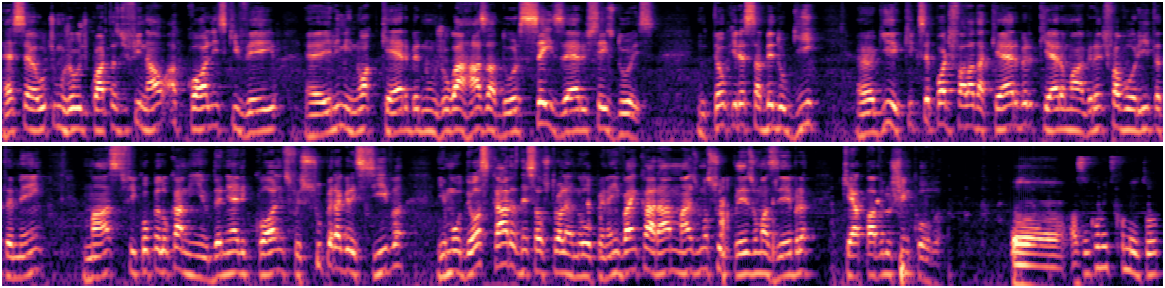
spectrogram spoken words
Esse é o último jogo de quartas de final. A Collins que veio, é, eliminou a Kerber num jogo arrasador 6-0 e 6-2. Então eu queria saber do Gui. Uh, Gui, o que, que você pode falar da Kerber, que era uma grande favorita também? Mas ficou pelo caminho. Danielle Collins foi super agressiva e mudou as caras nesse Australian Open né? e vai encarar mais uma surpresa, uma zebra, que é a Pavlyuchenkova. É, assim como a gente comentou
